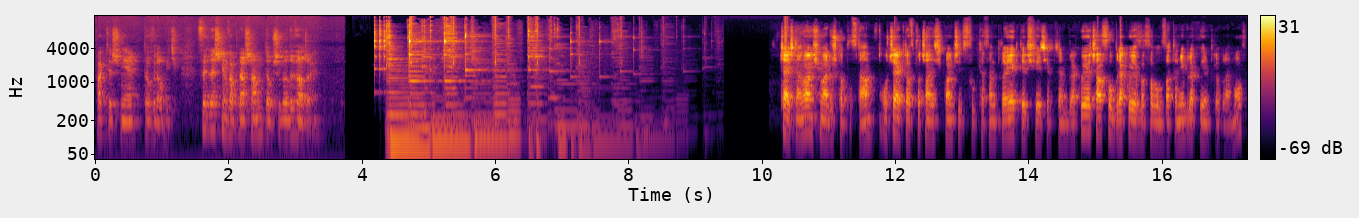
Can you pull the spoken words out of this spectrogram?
faktycznie to zrobić. Serdecznie zapraszam do przygody Ważej. Cześć, nazywam się Mariusz Kapusta. Uczę jak rozpocząć i kończyć z WTF projekty w świecie, w którym brakuje czasu, brakuje zasobów, za to nie brakuje problemów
